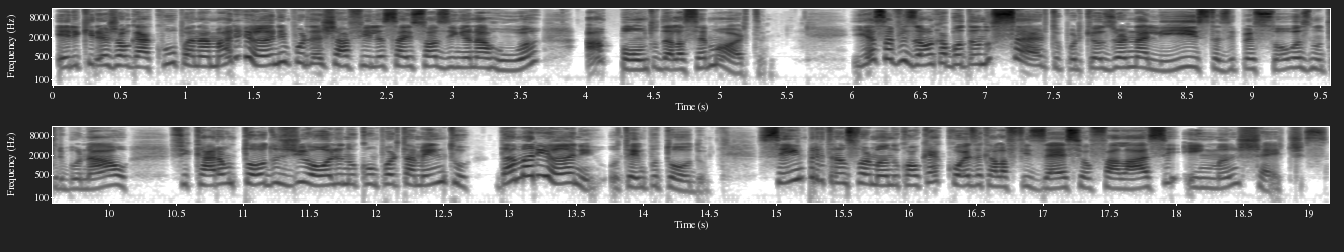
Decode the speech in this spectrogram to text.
ele queria jogar a culpa na Mariane por deixar a filha sair sozinha na rua, a ponto dela ser morta. E essa visão acabou dando certo, porque os jornalistas e pessoas no tribunal ficaram todos de olho no comportamento da Mariane o tempo todo, sempre transformando qualquer coisa que ela fizesse ou falasse em manchetes.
